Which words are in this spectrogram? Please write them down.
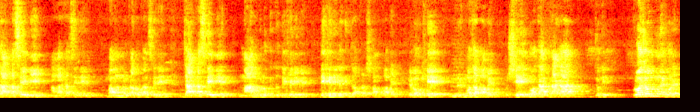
যার কাছেই নেন আমার কাছে নেন বা অন্য কারও কাছে নেন, যার কাছেই নেন মানগুলো কিন্তু দেখে নেবেন। দেখে নিলে কিন্তু আপনারা স্বাদ পাবেন এবং খেয়ে মজা পাবেন। তো সেই মজার জায়গার যদি প্রয়োজন মনে করেন,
